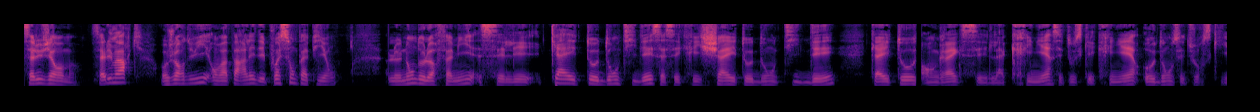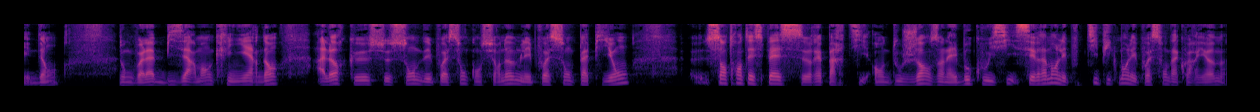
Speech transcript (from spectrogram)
Salut Jérôme. Salut Marc. Aujourd'hui, on va parler des poissons papillons. Le nom de leur famille, c'est les Chaetodontidés. Ça s'écrit Chaetodontidés. Chaeto, en grec, c'est la crinière, c'est tout ce qui est crinière. Odon, c'est toujours ce qui est dent. Donc voilà, bizarrement, crinière, dent. Alors que ce sont des poissons qu'on surnomme les poissons papillons. 130 espèces réparties en 12 genres, vous en avez beaucoup ici. C'est vraiment les, typiquement les poissons d'aquarium.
